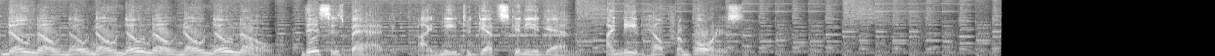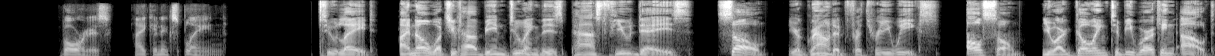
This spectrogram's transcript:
No no no no no no no no no. This is bad. I need to get skinny again. I need help from Boris. Boris, I can explain. Too late. I know what you have been doing these past few days. So, you're grounded for three weeks. Also, you are going to be working out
